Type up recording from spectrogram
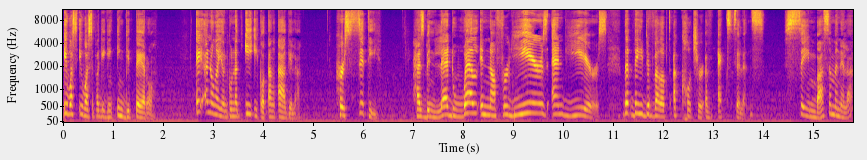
iwas-iwas sa pagiging inggitero. Eh ano ngayon kung nag-iikot ang Agila? Her city has been led well enough for years and years that they developed a culture of excellence. Same ba sa Manila?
